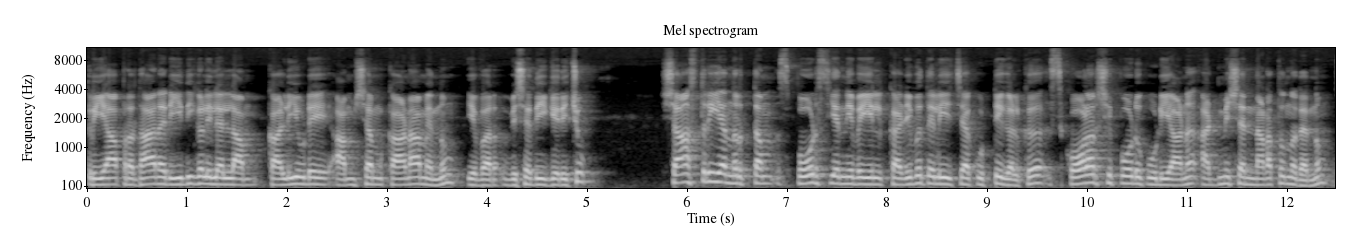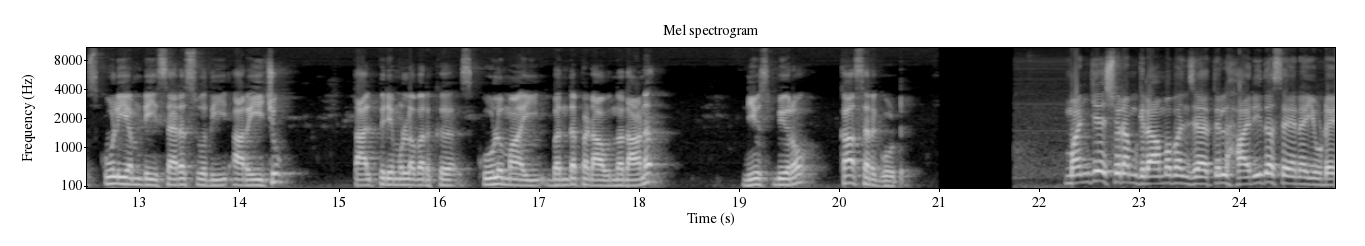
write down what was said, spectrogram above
ക്രിയാപ്രധാന രീതികളിലെല്ലാം കളിയുടെ അംശം കാണാമെന്നും ഇവർ വിശദീകരിച്ചു. ശാസ്ത്രീയ നൃത്തം സ്പോർട്സ് എന്നിവയിൽ കഴിവ് തെളിയിച്ച കുട്ടികൾക്ക് സ്കോളർഷിപ്പോടു കൂടിയാണ് അഡ്മിഷൻ നടത്തുന്നതെന്നും സ്കൂൾ എം ഡി സരസ്വതി അറിയിച്ചു. താൽപ്പര്യമുള്ളവർക്ക് സ്കൂളുമായി ബന്ധപ്പെടാവുന്നതാണ്. ന്യൂസ് ബ്യൂറോ കാസർഗോഡ്. മഞ്ചേശ്വരം ഗ്രാമപഞ്ചായത്തിൽ ഹരിതസേനയുടെ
